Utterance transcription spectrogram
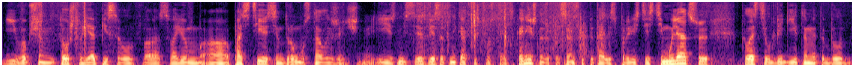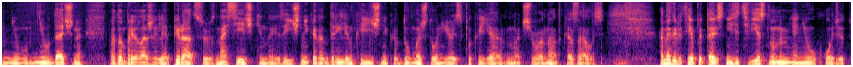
и, в общем, то, что я описывал в своем а, посте, синдром усталой женщины. И вес это никак не спускается. Конечно же, пациентки пытались провести стимуляцию колостилбегитом, это было неудачно. Потом приложили операцию насечки на яичник, это дриллинг яичников, думая, что у нее СПКЯ, но от чего она отказалась. Она говорит, я пытаюсь снизить вес, но на меня не уходит.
